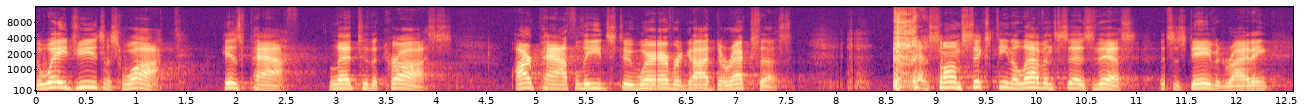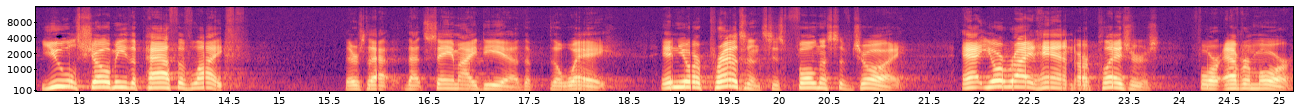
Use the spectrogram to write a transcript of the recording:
the way Jesus walked, his path led to the cross. Our path leads to wherever God directs us. Psalm 16:11 says this. This is David writing, "You will show me the path of life." There's that, that same idea, the, the way. In your presence is fullness of joy. At your right hand are pleasures forevermore.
